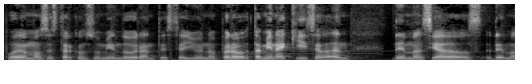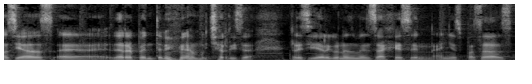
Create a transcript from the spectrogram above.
podemos estar consumiendo durante este ayuno. Pero también aquí se dan demasiados, demasiados, eh, de repente a mí me da mucha risa recibir algunos mensajes en años pasados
